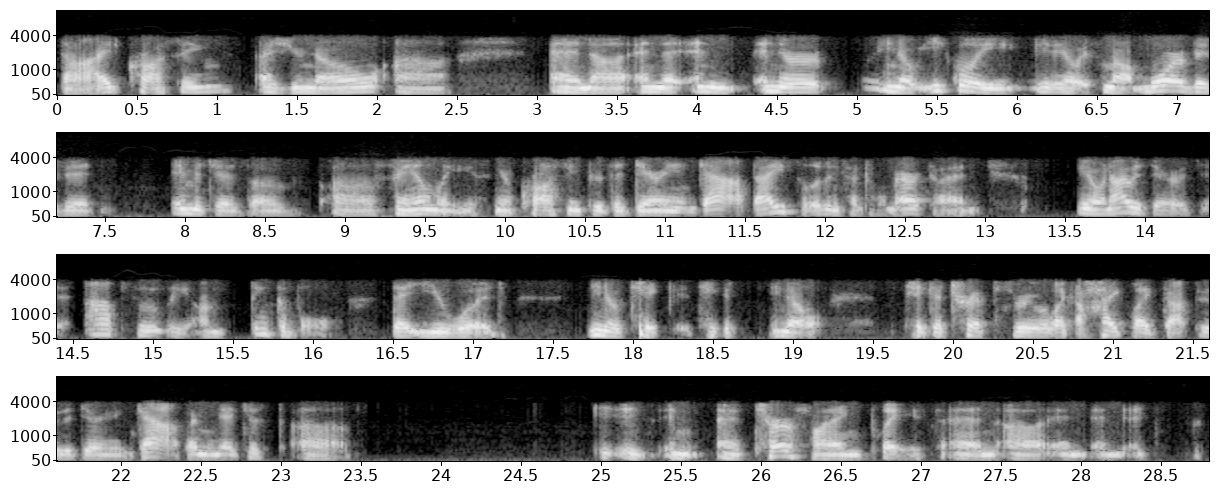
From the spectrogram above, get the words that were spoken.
died crossing, as you know, uh, and uh, and the, and and there are you know equally you know if not more vivid images of uh, families you know crossing through the Darien Gap. I used to live in Central America, and you know when I was there, it was absolutely unthinkable that you would you know take take a you know take a trip through like a hike like that through the Darien Gap. I mean, it just uh, is in a terrifying place and uh, and and it's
